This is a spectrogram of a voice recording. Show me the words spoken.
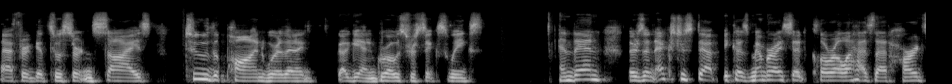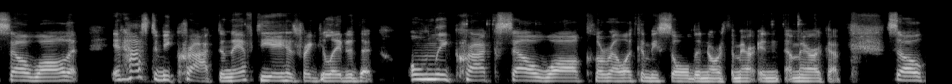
after it gets to a certain size to the pond where then it again grows for six weeks and then there's an extra step because remember I said chlorella has that hard cell wall that it has to be cracked. And the FDA has regulated that only cracked cell wall chlorella can be sold in North America. In America, so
